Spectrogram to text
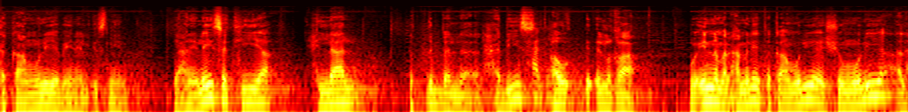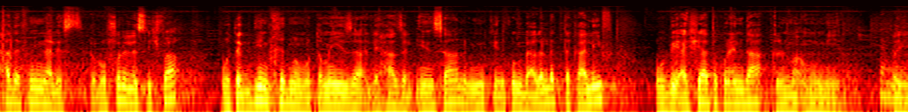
تكامليه بين الاثنين يعني ليست هي حلال الطب الحديث حديث. أو إلغاء وإنما العملية تكامليه شموليه الهدف منها الوصول للاستشفاء وتقديم خدمة متميزة لهذا الإنسان ممكن يكون بأقل التكاليف وبأشياء تكون عندها المأمونية. تمام. طيب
